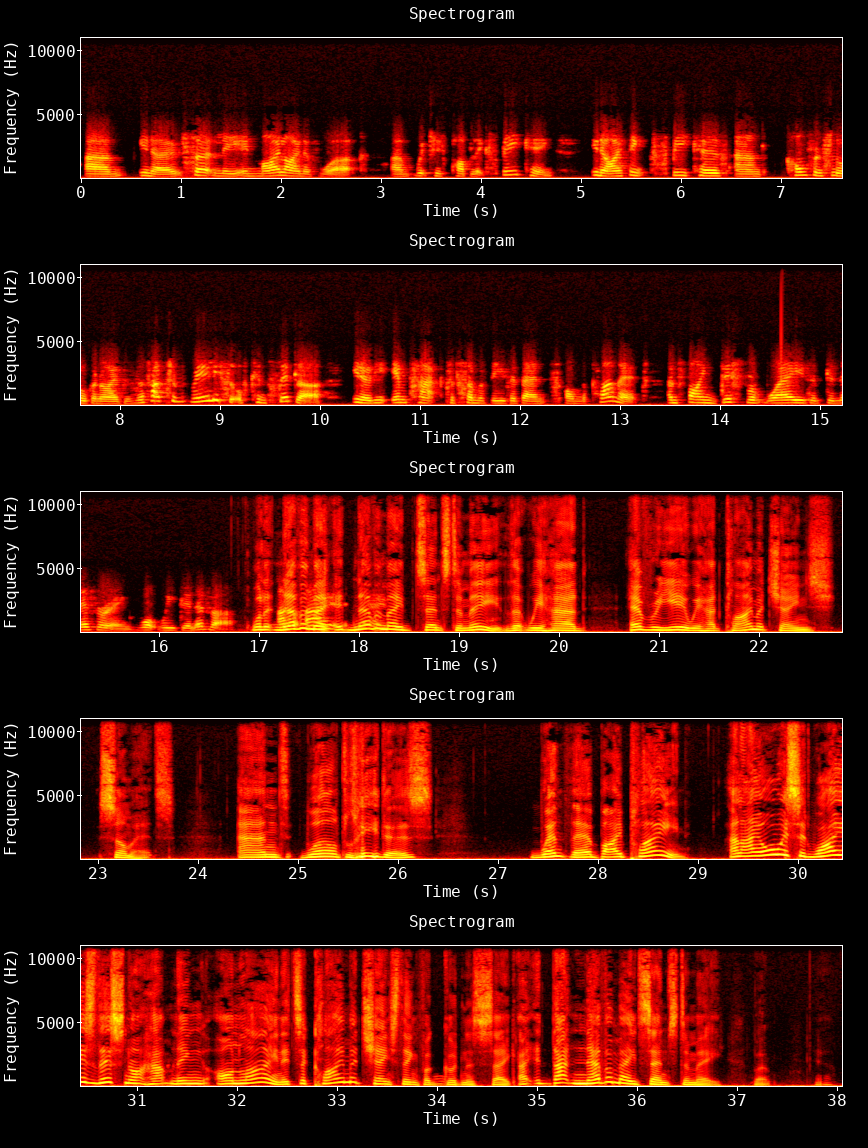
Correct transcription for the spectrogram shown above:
Um, you know, certainly in my line of work, um, which is public speaking, you know, I think speakers and conference organisers have had to really sort of consider, you know, the impact of some of these events on the planet and find different ways of delivering what we deliver. Well, it never made it never made sense to me that we had every year we had climate change summits and world leaders went there by plane. And I always said, why is this not happening online? It's a climate change thing, for goodness sake. I, it, that never made sense to me. But yeah.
